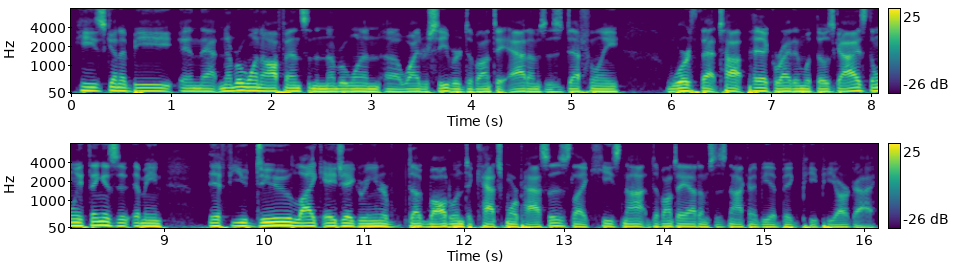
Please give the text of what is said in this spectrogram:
he's going to be in that number one offense and the number one uh, wide receiver. Davante Adams is definitely worth that top pick right in with those guys. The only thing is, I mean, if you do like AJ Green or Doug Baldwin to catch more passes, like he's not Davante Adams is not going to be a big PPR guy.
